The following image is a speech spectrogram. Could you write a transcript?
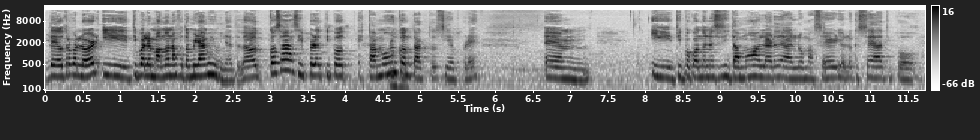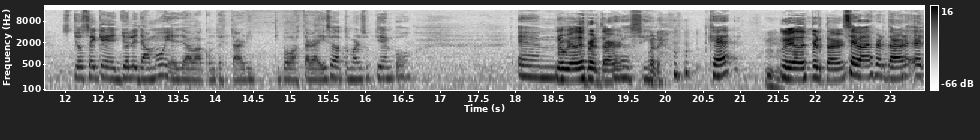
de otro color y tipo le mando una foto, mira mi uña, ¿no? cosas así, pero tipo estamos en contacto siempre. Em, y tipo cuando necesitamos hablar de algo más serio, lo que sea, tipo, yo sé que yo le llamo y ella va a contestar y tipo va a estar ahí, se va a tomar su tiempo. Em, Me voy a despertar. Pero sí. ¿Qué? me voy a despertar. Se va a despertar. Eh,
